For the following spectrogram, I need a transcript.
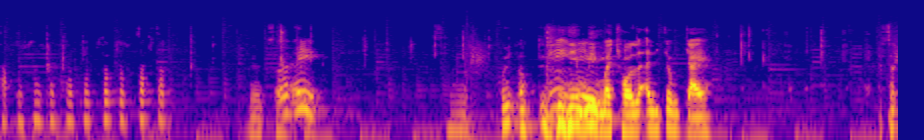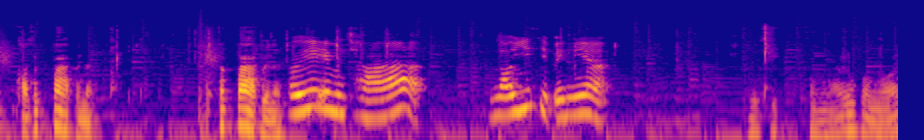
สับสับสับสับสับสับสับสับสับสับเดี๋ยวเอ้ยเฮ้ยเอาเอ้ยวิ่งมาชนแล้วอันนี้จงใจสักขอสักป้าบไปหน่อยขอ สักป้าบไปหน่อยเฮ้ยมันช้าร้อยยี่สิบเองเนี่ยดูสิสองร้อยลูกสองร้อย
